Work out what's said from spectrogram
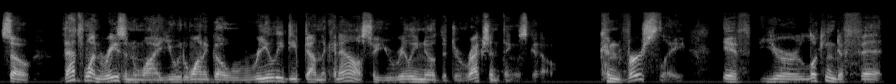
So that's one reason why you would want to go really deep down the canal so you really know the direction things go. Conversely, if you're looking to fit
